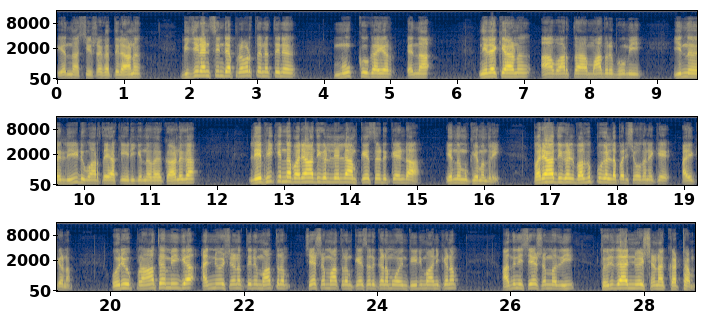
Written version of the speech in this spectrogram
എന്ന ശീർഷകത്തിലാണ്. വിജിലൻസിന്റെ പ്രവർത്തനത്തിന് മൂക്കുകയർ എന്ന നിലയ്ക്കാണ് ആ വാർത്ത മാതൃഭൂമി ഇന്ന് ലീഡ് വാർത്തയാക്കിയിരിക്കുന്നത്. കാണുക. ലഭിക്കുന്ന പരാതികളിലെല്ലാം കേസെടുക്കേണ്ട എന്ന് മുഖ്യമന്ത്രി. പരാതികൾ വകുപ്പുകളുടെ പരിശോധനയ്ക്ക് അയക്കണം. ഒരു പ്രാഥമിക അന്വേഷണത്തിന് മാത്രം ശേഷം മാത്രം കേസെടുക്കണമോ എന്ന് തീരുമാനിക്കണം. അതിനുശേഷം മതി ത്വരിതാന്വേഷണ ഘട്ടം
